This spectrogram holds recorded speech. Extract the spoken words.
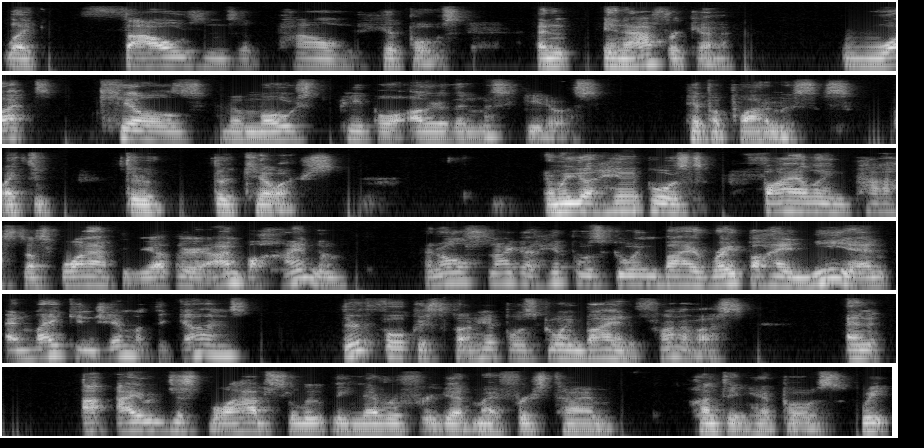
like thousands of pound hippos. And in Africa, what kills the most people other than mosquitoes? Hippopotamuses. Like they're, they're, killers. And we got hippos filing past us one after the other. And I'm behind them. And all of a sudden I got hippos going by right behind me and, and Mike and Jim with the guns they're focused on hippos going by in front of us. And I, I just will absolutely never forget my first time hunting hippos. We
